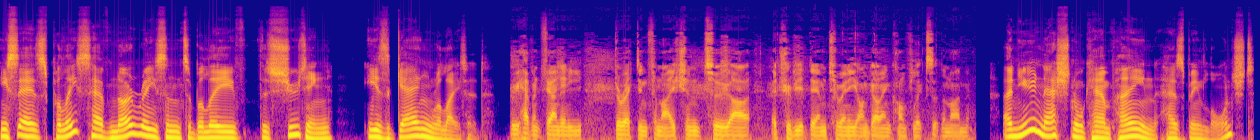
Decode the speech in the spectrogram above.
He says police have no reason to believe the shooting is gang related. We haven't found any direct information to uh, attribute them to any ongoing conflicts at the moment. A new national campaign has been launched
